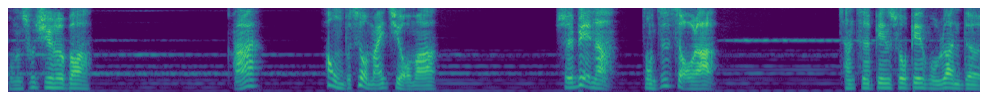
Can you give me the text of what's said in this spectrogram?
我们出去喝吧。”啊？啊，我们不是有买酒吗？随便啦，总之走啦。长泽边说边胡乱的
